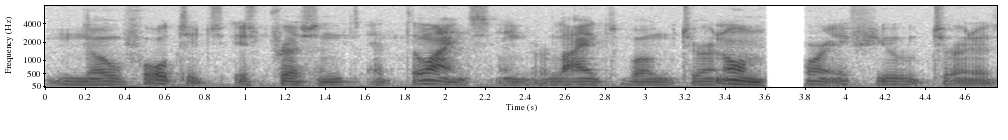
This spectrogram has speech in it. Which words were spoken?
no voltage is present at the lines and your light won't turn on. Or if you turn it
